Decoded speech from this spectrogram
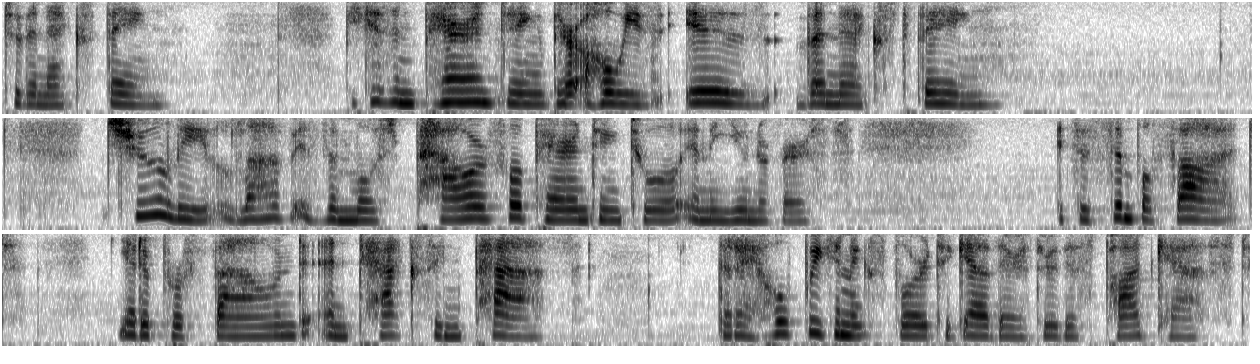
to the next thing. Because in parenting, there always is the next thing. Truly, love is the most powerful parenting tool in the universe. It's a simple thought, yet a profound and taxing path that I hope we can explore together through this podcast.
